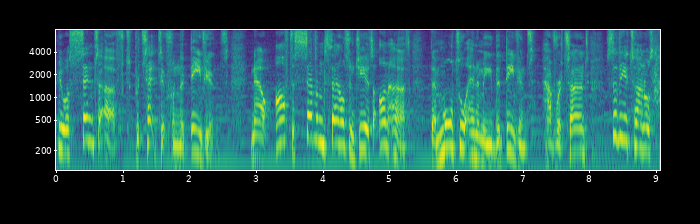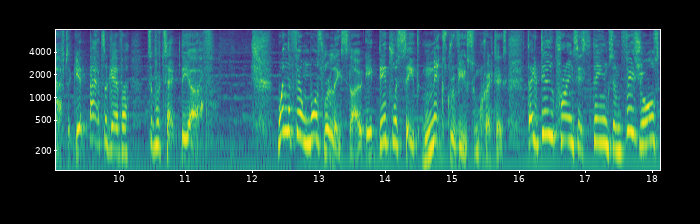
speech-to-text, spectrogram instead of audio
who are sent to Earth to protect it from the Deviants. Now, after 7,000 years on Earth, their mortal enemy, the Deviants, have returned, so the Eternals have to get back together to protect the Earth. When the film was released, though, it did receive mixed reviews from critics. They do praise its themes and visuals,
